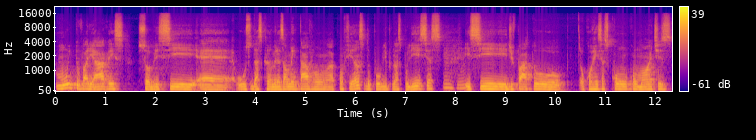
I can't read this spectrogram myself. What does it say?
muito variáveis sobre se é, o uso das câmeras aumentavam a confiança do público nas polícias uhum. e se de fato ocorrências com, com mortes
